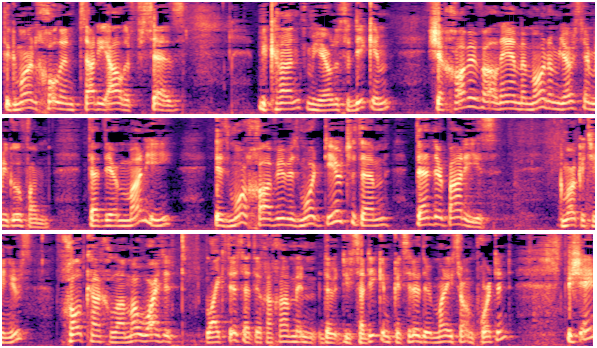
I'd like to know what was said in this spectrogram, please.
The Gemara in Cholin Tzadi Aleph says, Mikan from here, the Tzadikim, Shechaviv Aleim Memonam Yoser Migufam, that their money is more chaviv, is more dear to them than their bodies. Gemara continues, Chol Kach Lama, why is it like this that the Chachamim, the, the Tzaddikim consider their money so important? Because they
